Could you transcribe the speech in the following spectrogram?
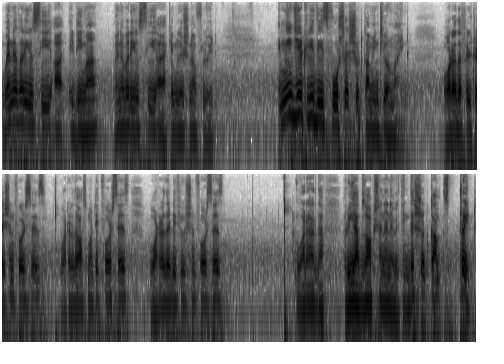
whenever you see a edema, whenever you see a accumulation of fluid, immediately these forces should come into your mind. What are the filtration forces? What are the osmotic forces? What are the diffusion forces? What are the reabsorption and everything? This should come straight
